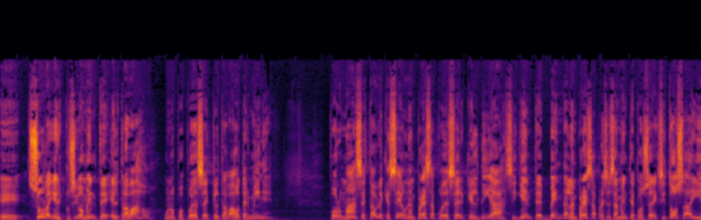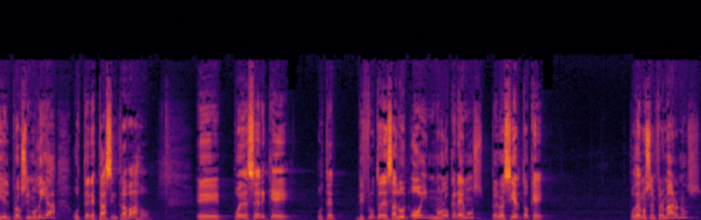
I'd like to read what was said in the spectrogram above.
eh, sola y exclusivamente el trabajo, bueno, pues puede ser que el trabajo termine por más estable que sea una empresa, puede ser que el día siguiente venda la empresa precisamente por ser exitosa y el próximo día usted está sin trabajo. Eh, puede ser que usted disfrute de salud hoy, no lo queremos, pero es cierto que podemos enfermarnos,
